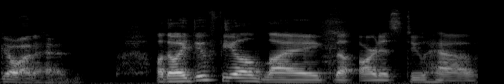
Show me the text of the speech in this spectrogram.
go on ahead. Although I do feel like the artists do have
